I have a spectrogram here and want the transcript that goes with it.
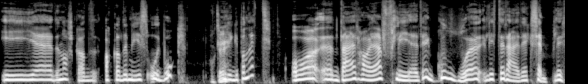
i eh, Det norske akademis ordbok, okay. som ligger på nett. Og eh, der har jeg flere gode litterære eksempler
